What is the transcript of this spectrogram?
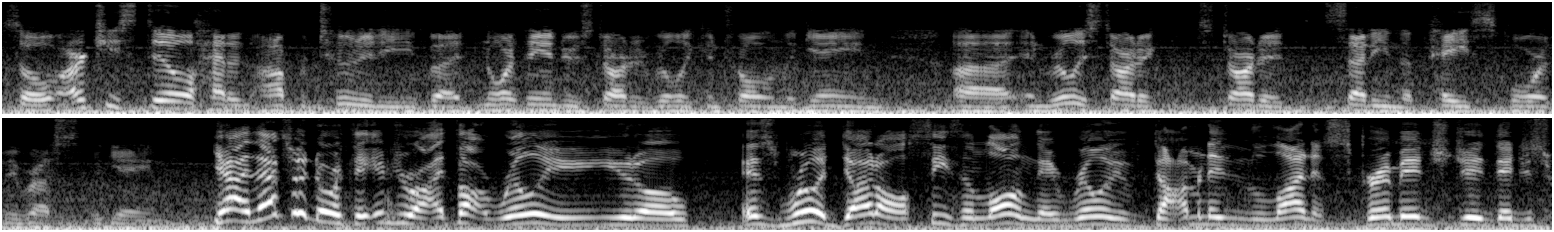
So Archie still had an opportunity, but North Andrew started really controlling the game uh, and really started started setting the pace for the rest of the game. Yeah, that's what North Andrew I thought really, you know, has really done all season long. They really have dominated the line of scrimmage. They just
